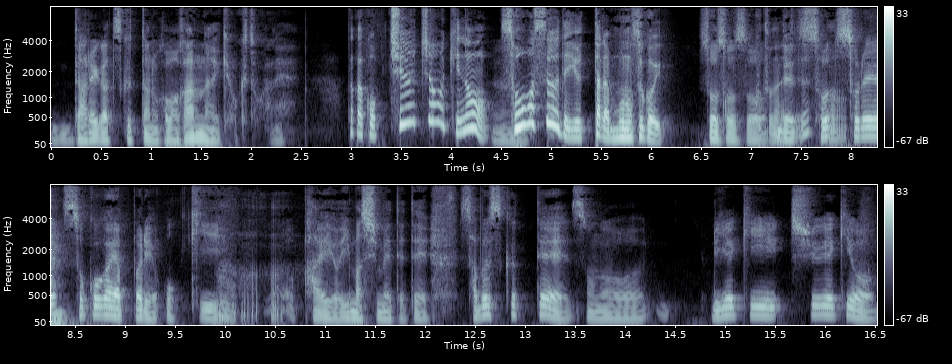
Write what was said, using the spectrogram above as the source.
誰が作ったのかわかんない曲とかね。あ。だからこう、中長期の総数で言ったらものすごい。そうそうそう。で、そ、うんそれ、そこがやっぱり大きいうんうんうんパイを今占めてて、サブスクって、その、利益、収益を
